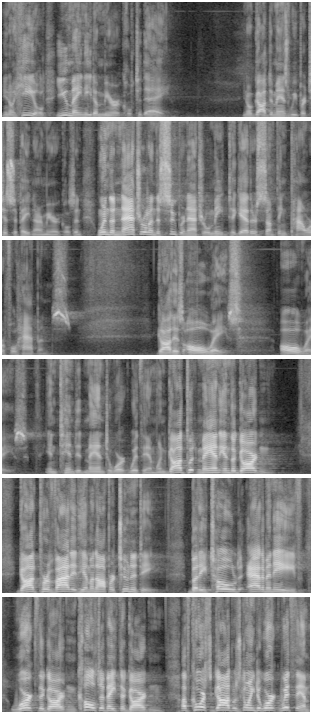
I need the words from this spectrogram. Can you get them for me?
you know, healed. You may need a miracle today. You know, God demands we participate in our miracles. And when the natural and the supernatural meet together, something powerful happens. God has always, always intended man to work with him. When God put man in the garden, God provided him an opportunity, but he told Adam and Eve, work the garden, cultivate the garden. Of course, God was going to work with them.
